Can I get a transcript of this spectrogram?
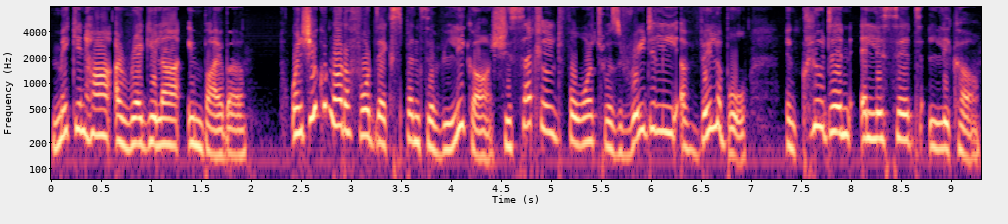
making her a regular imbiber. When she could not afford the expensive liquor, she settled for what was readily available, including illicit liquor.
